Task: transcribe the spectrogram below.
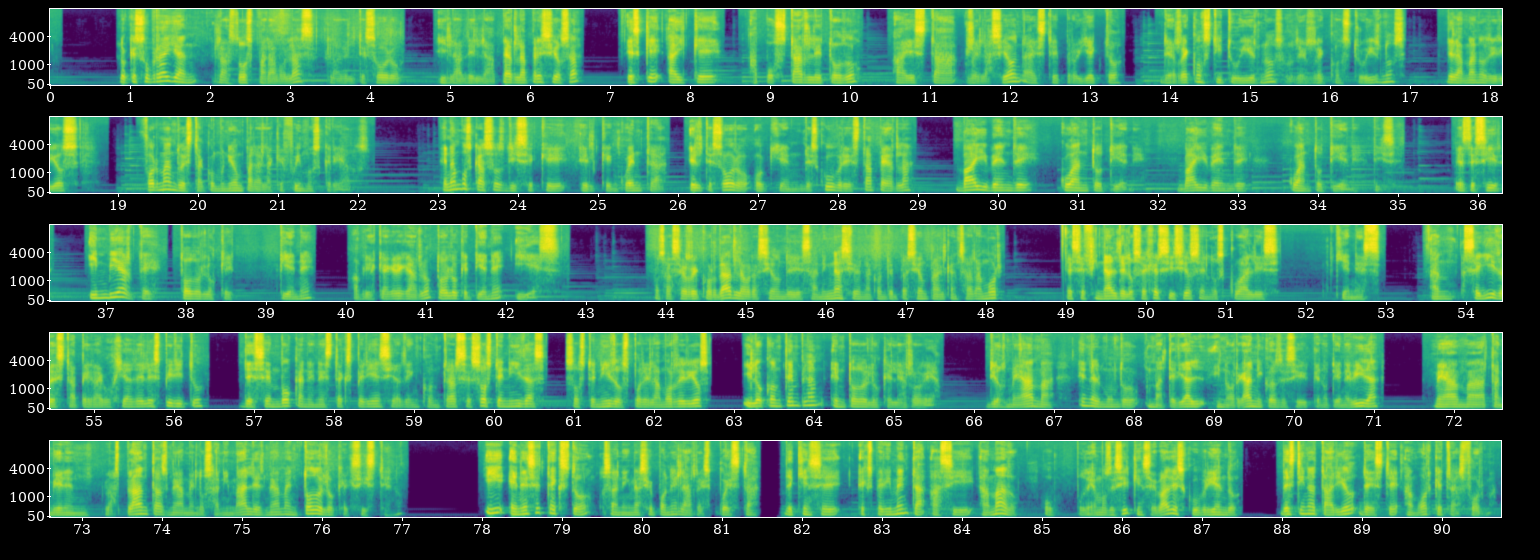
Lo que subrayan las dos parábolas, la del tesoro y la de la perla preciosa, es que hay que apostarle todo a esta relación, a este proyecto de reconstituirnos o de reconstruirnos de la mano de Dios, formando esta comunión para la que fuimos creados. En ambos casos dice que el que encuentra el tesoro o quien descubre esta perla, va y vende cuanto tiene, va y vende cuanto tiene, dice. Es decir, invierte todo lo que tiene, habría que agregarlo, todo lo que tiene y es. Nos hace recordar la oración de San Ignacio en la contemplación para alcanzar amor, ese final de los ejercicios en los cuales quienes han seguido esta pedagogía del espíritu desembocan en esta experiencia de encontrarse sostenidas, sostenidos por el amor de Dios y lo contemplan en todo lo que les rodea. Dios me ama en el mundo material inorgánico, es decir, que no tiene vida, me ama también en las plantas, me ama en los animales, me ama en todo lo que existe. Y en ese texto San Ignacio pone la respuesta de quien se experimenta así amado, o podríamos decir quien se va descubriendo destinatario de este amor que transforma.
